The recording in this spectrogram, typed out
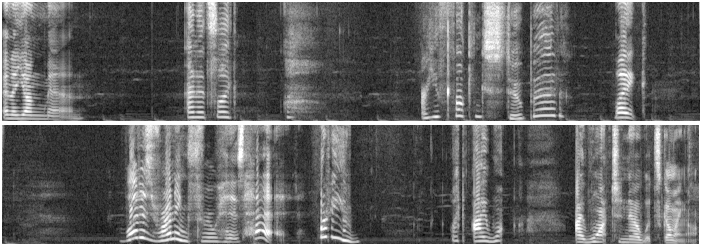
And a young man. And it's like, are you fucking stupid? Like what is running through his head? What are you like? I want, I want to know what's going on.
